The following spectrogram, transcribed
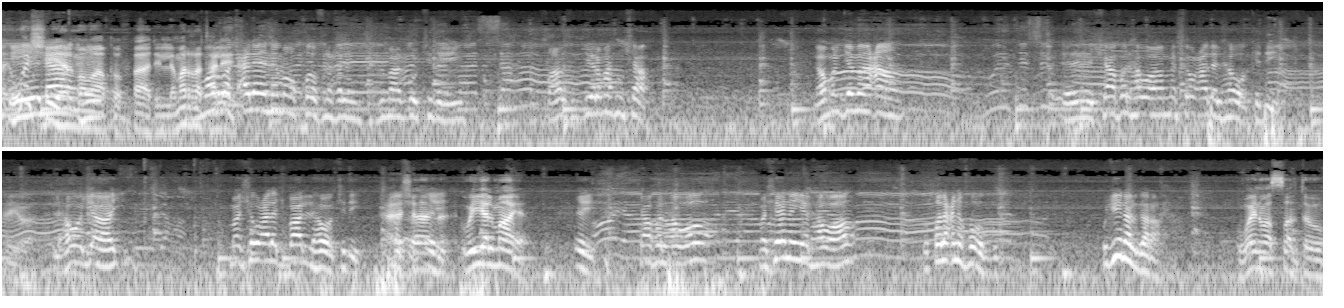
إيه، وش هي إيه. المواقف هذه اللي مرت مرت عليك؟ علينا موقفنا في مثل ما تقول كذي. صارت الجيرة ما تنشاف. يوم الجماعة إيه، شافوا الهواء مشوا على الهواء كذي. أيوه. الهواء جاي مشوا على جبال الهواء كذي. علشان اي ويا الماية. اي شافوا الهواء مشينا يا الهواء وطلعنا فوق. وجينا القراح وين وصلتوا؟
